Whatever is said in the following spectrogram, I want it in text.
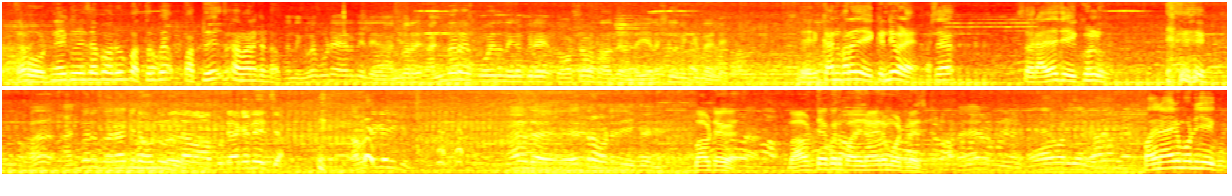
എത്ര വോട്ടിനേക്ക് വെച്ചപ്പോൾ ഒരു പത്ത് റുപ്യ പത്ത് ശതമാനമൊക്കെ ഉണ്ടാവും. നിങ്ങളെ കൂടെ ആയിരുന്നില്ലേ? അൻവർ അൻവർ പോയത് നിങ്ങൾക്കൊരു ദോഷമോ സാധ്യതയുണ്ട്? ഇലക്ഷനിൽ നിൽക്കുന്നതല്ലേ? ശരിക്കാൻ പറ ജയിക്കേണ്ടി ഇവിടെ പക്ഷേ സ്വരാജ ജയിക്കുള്ളൂ. അൻവർ സ്വരാജിന്റെ വോട്ട് അവിടെ ജയിക്കും. എത്ര വോട്ടിന് ജയിക്കുമായിരിക്കും ബാവട്ടിയാക്ക് ബാവട്ടിയാക്ക് ഒരു പതിനായിരം വോട്ടിന് വെച്ചു പതിനായിരം വോട്ട് ജയിക്കും.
